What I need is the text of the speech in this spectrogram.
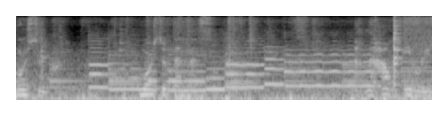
More soup. More soup than less soup. 나, 나 하고 이거 이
